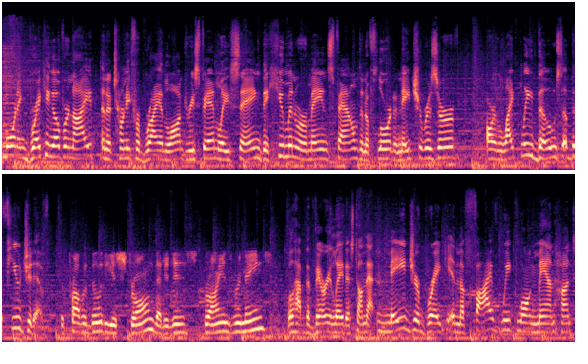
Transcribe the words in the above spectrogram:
morning. Breaking overnight, an attorney for Brian Laundrie's family saying the human remains found in a Florida nature reserve are likely those of the fugitive. The probability is strong that it is Brian's remains. We'll have the very latest on that major break in the five week long manhunt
